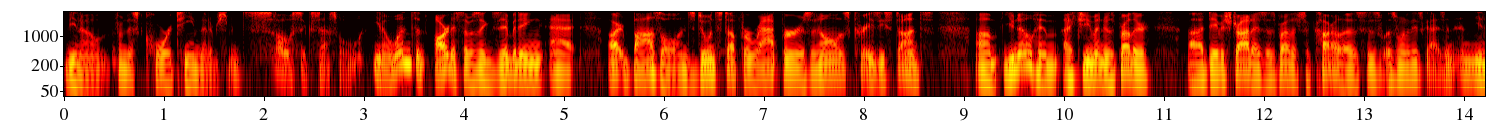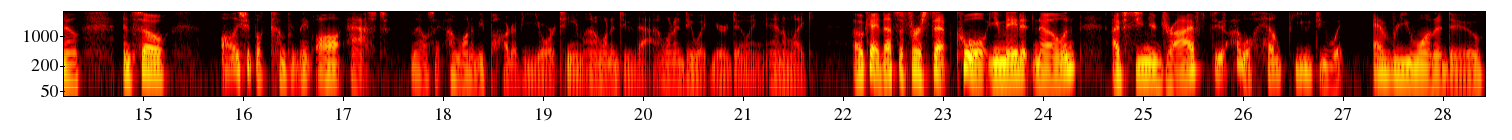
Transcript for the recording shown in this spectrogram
you know from this core team that have just been so successful. You know, one's an artist that was exhibiting at Art Basel and just doing stuff for rappers and all his crazy stunts. Um, you know him. Actually, you met his brother, uh, David Strada, is his brother. So Carlos is, was one of these guys, and, and you know, and so all these people come. They've all asked, and they all say, "I want to be part of your team. I want to do that. I want to do what you're doing." And I'm like, Okay, that's the first step. Cool. You made it known. I've seen your drive. Dude, I will help you do whatever you want to do.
